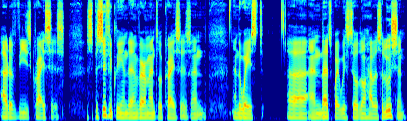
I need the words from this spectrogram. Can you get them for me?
out of these crises, specifically in the environmental crisis and and the waste. Uh, and that's why we still don't have a solution.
